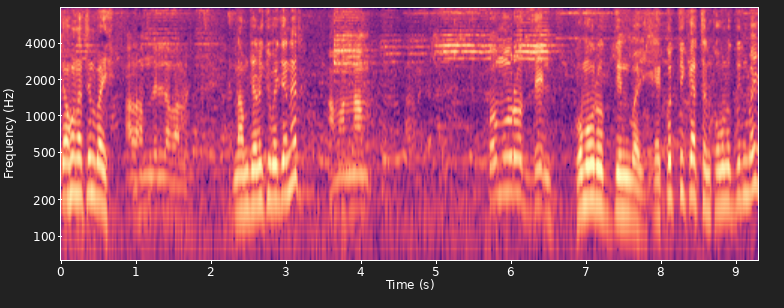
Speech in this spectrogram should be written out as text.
কেমন আছেন ভাই? আলহামদুলিল্লাহ ভালো। নাম জানো কি ভাইজানের আমার নাম কমর উদ্দিন কোমর উদ্দিন ভাই। এ কোথেকে আছেন কোমর উদ্দিন ভাই?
